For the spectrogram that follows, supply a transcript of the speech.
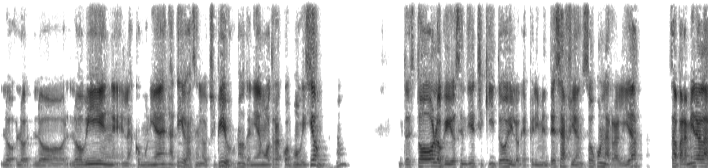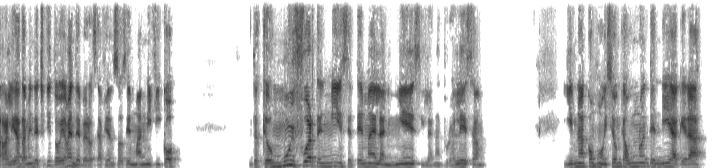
lo, lo, vi en, en, las comunidades nativas, en los chipibos, ¿no? Tenían otra cosmovisión, ¿no? Entonces todo lo que yo sentí de chiquito y lo que experimenté se afianzó con la realidad. O sea, para mí era la realidad también de chiquito, obviamente, pero se afianzó, se magnificó. Entonces quedó muy fuerte en mí ese tema de la niñez y la naturaleza y una cosmovisión que aún no entendía que era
